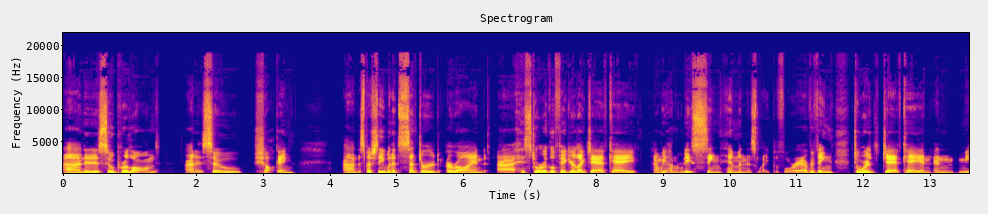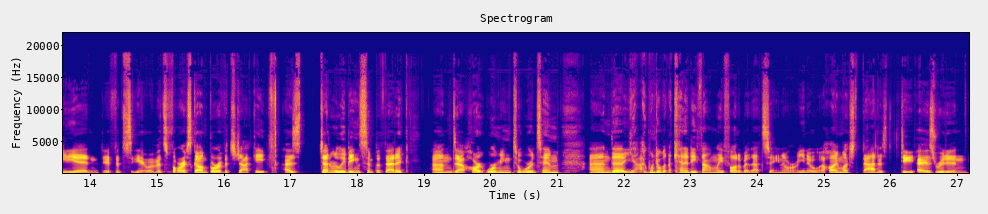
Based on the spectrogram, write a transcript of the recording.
and it is so prolonged and is so shocking and especially when it's centered around a historical figure like JFK, and we haven't really seen him in this light before. Everything towards JFK and, and media, and if it's you know if it's Forrest Gump or if it's Jackie, has generally being sympathetic and uh, heartwarming towards him. And uh, yeah, I wonder what the Kennedy family thought about that scene, or you know how much that is de- is rooted in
